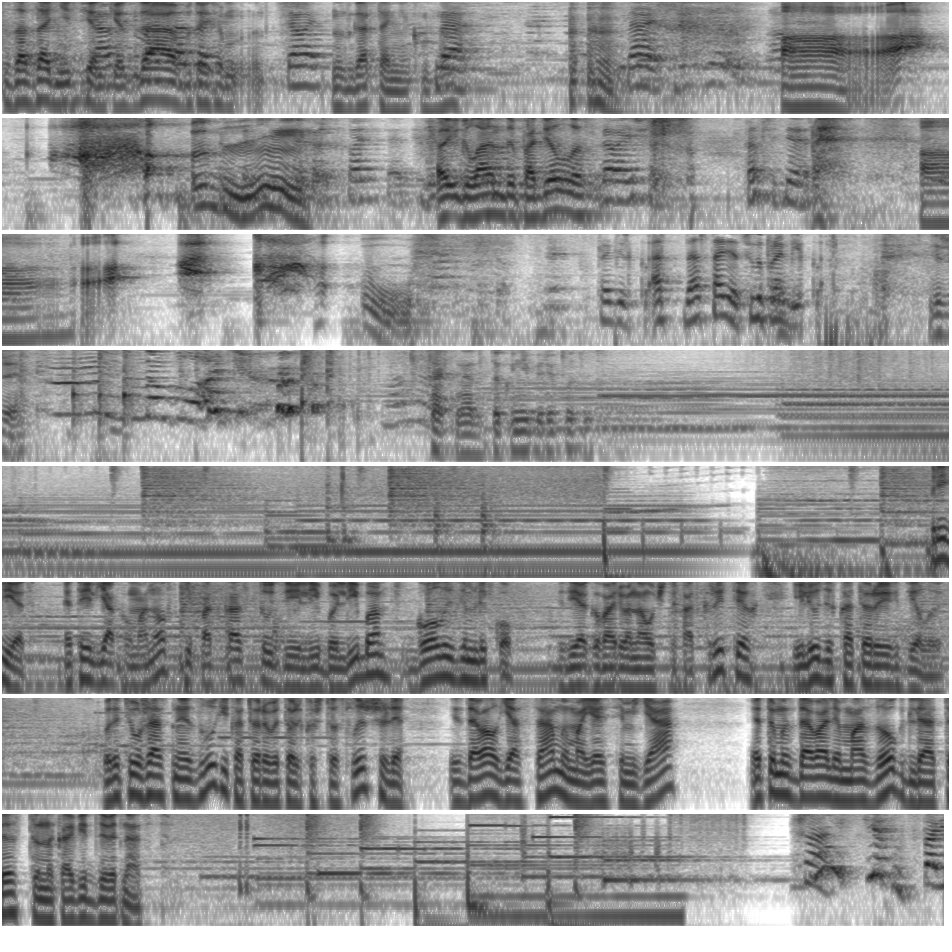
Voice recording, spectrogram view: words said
Дотянуться за задние стенки, Да, за вот этим Давай. надгортанником. Да. Давай. А, Мне кажется, хватит. да. а и гланды поделала? Давай еще. Последний раз. У, Пробирку. От, достань отсюда пробирку. Держи. Заплачу. Так, надо только не перепутать. Привет, это Илья Колмановский, подкаст студии «Либо-либо. Голый землекоп», где я говорю о научных открытиях и людях, которые их делают. Вот эти ужасные звуки, которые вы только что слышали, издавал я сам и моя семья. Это мы сдавали мазок для теста на COVID-19.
